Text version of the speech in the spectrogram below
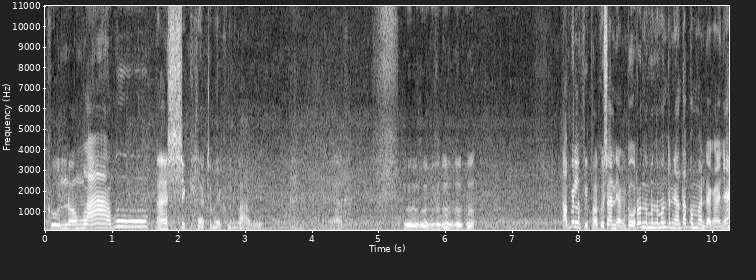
Gunung Lawu. Asik ademe Gunung Lawu. Tapi lebih bagusan yang turun teman-teman ternyata pemandangannya.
